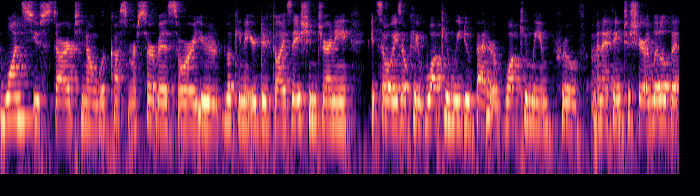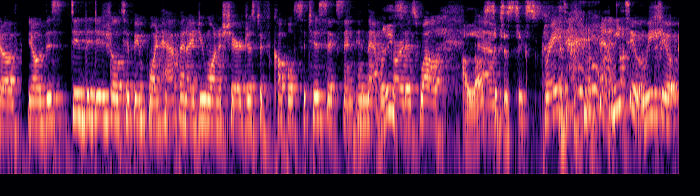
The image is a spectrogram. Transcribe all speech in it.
once you start, you know, with customer service or you're looking at your digitalization journey, it's always, okay, what can we do better? What can we improve? And I think to share a little bit of, you know, this, did the digital tipping point happen? I do want to share just a couple statistics in, in that Please. regard as well. I love um, statistics. Great. me too. Me too.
